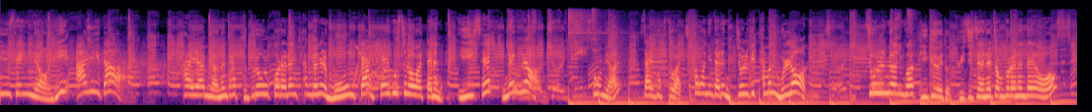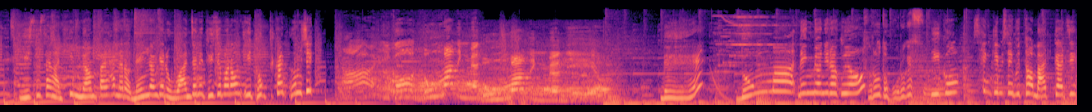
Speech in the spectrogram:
흰색 면이 아니다. 하얀 면은 다 부드러울 거라는 편견을 몽땅 빼부수러 왔다는 이색 냉면. 소면, 쌀국수와 차원이 다른 쫄깃함은 물론 쫄면과 비교해도 뒤지지 않을 정도라는데요. 이 수상한 흰 면발 하나로 냉면계를 완전히 뒤집어 놓은 이 독특한 음식. 아 이거 녹마냉면이에요. 동마냉면이에요. 네? 녹마 냉면이라고요? 들어도 모르겠어요. 이거 생김새부터 맛까지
